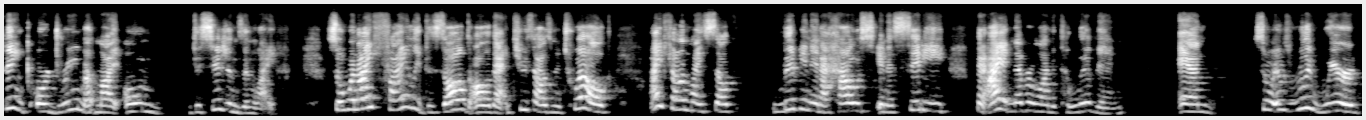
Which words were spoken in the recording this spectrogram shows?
think or dream of my own decisions in life. So when I finally dissolved all of that in 2012, I found myself living in a house in a city that I had never wanted to live in. And so it was really weird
